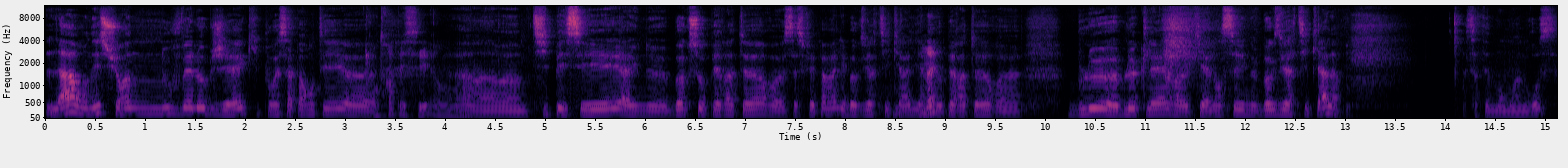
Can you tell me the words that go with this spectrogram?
là, on est sur un nouvel objet qui pourrait s'apparenter euh, Entre un PC. à hein. un, un petit PC, à une box opérateur. Ça se fait pas mal les box verticales. Il y a Ouais. un opérateur bleu, bleu clair qui a lancé une box verticale, certainement moins grosse.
